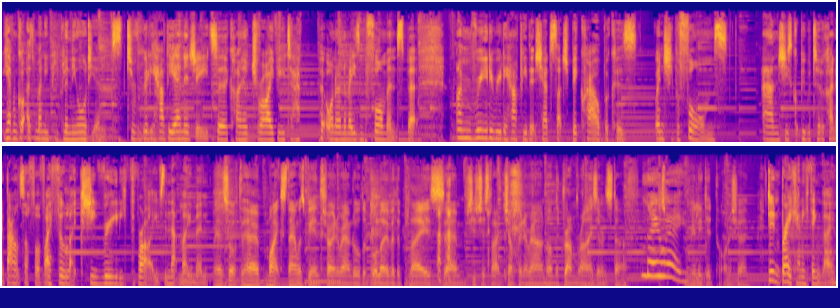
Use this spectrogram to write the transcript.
you haven't got as many people in the audience to really have the energy to kind of drive you to ha- put on an amazing performance. But I'm really, really happy that she had such a big crowd because when she performs and she's got people to kind of bounce off of, I feel like she really thrives in that moment. Yeah, sort of the, her mic stand was being thrown around all, the, all over the place. Um, she's just like jumping around on the drum riser and stuff. No way. Really did put on a show. Didn't break anything though.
